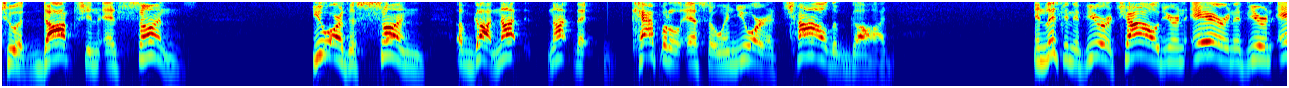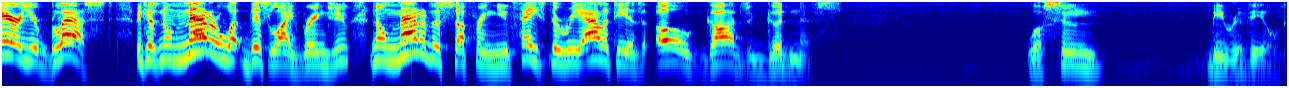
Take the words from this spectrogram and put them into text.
to adoption as sons. You are the son of God, not not the capital S O N. You are a child of God. And listen, if you're a child, you're an heir, and if you're an heir, you're blessed. Because no matter what this life brings you, no matter the suffering you face, the reality is, oh, God's goodness will soon be revealed.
